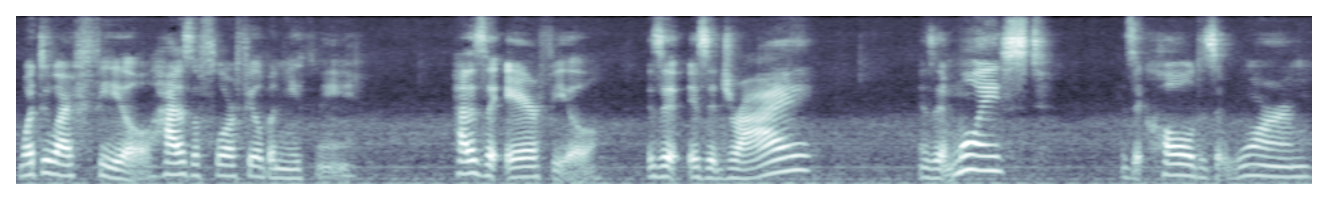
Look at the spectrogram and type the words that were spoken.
What do I feel? How does the floor feel beneath me? How does the air feel? Is it is it dry? Is it moist? Is it cold? Is it warm?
